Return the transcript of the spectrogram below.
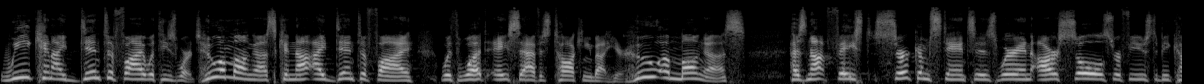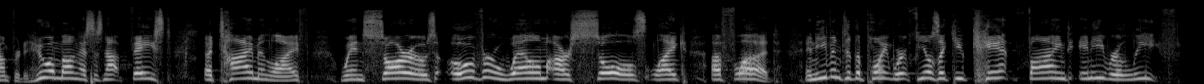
we can identify with these words. Who among us cannot identify with what Asaph is talking about here? Who among us has not faced circumstances wherein our souls refuse to be comforted? Who among us has not faced a time in life when sorrows overwhelm our souls like a flood? And even to the point where it feels like you can't find any relief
